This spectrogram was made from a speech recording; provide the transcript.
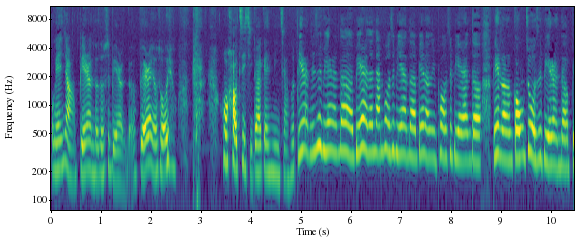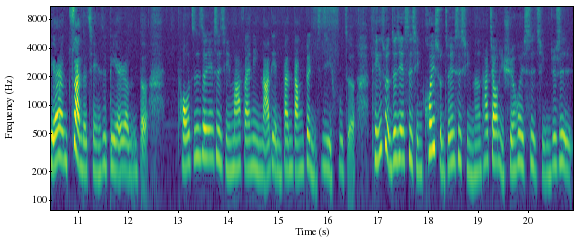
我跟你讲，别人的都是别人的，别人有时候有，我好几集都在跟你讲说，别人的是别人的，别人的男朋友是别人的，别人的女朋友是别人的，别人的工作是别人的，别人赚的钱也是别人的。投资这件事情，麻烦你拿点担当，对你自己负责。停损这件事情，亏损这件事情呢，他教你学会事情，就是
